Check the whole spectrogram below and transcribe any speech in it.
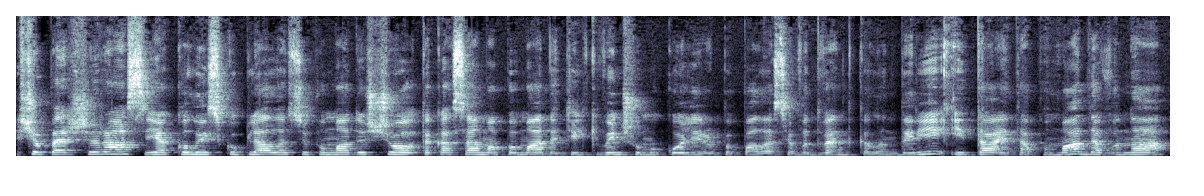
Що перший раз я колись купляла цю помаду, що така сама помада, тільки в іншому кольорі попалася в адвент-календарі, і та і та помада, вона,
